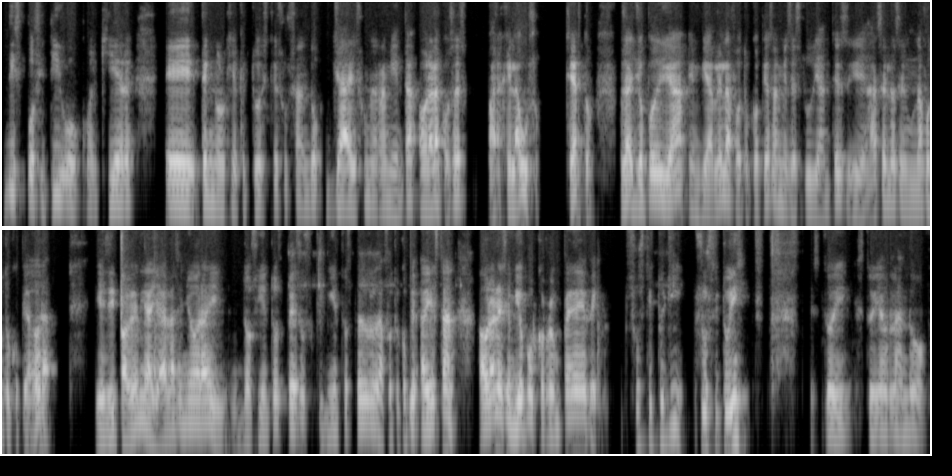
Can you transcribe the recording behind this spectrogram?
dispositivo, cualquier eh, tecnología que tú estés usando ya es una herramienta. Ahora la cosa es, ¿para qué la uso? ¿Cierto? O sea, yo podría enviarle las fotocopias a mis estudiantes y dejárselas en una fotocopiadora. Y decir, páguenle allá a la señora y 200 pesos, 500 pesos de la fotocopia, ahí están. Ahora les envío por correo un PDF. Sustituí, sustituí. Estoy, estoy hablando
